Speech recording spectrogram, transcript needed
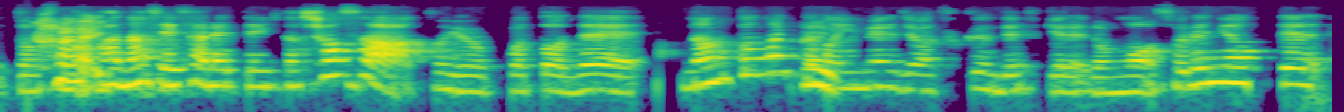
えっと、そはいのお話しされていた所作ということで、なんとなくのイメージはつくんですけれども、それによって、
